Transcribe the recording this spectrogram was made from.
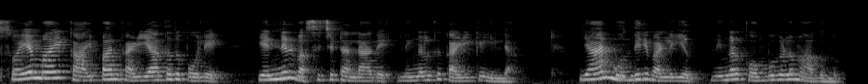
സ്വയമായി കായ്പാൻ കഴിയാത്തതുപോലെ എന്നിൽ വസിച്ചിട്ടല്ലാതെ നിങ്ങൾക്ക് കഴിയുകയില്ല ഞാൻ മുന്തിരിവള്ളിയും നിങ്ങൾ കൊമ്പുകളുമാകുന്നു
